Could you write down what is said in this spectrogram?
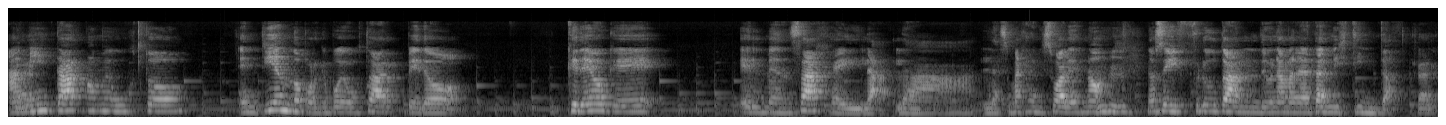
A Claro. mí Tar no me gustó, entiendo por qué puede gustar, pero creo que el mensaje y la- la- las imágenes visuales no, se disfrutan de una manera tan distinta. Claro.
